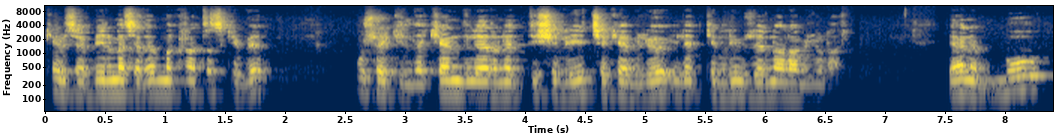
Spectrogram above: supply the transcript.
kimse bilmese de mıknatıs gibi bu şekilde kendilerine dişiliği çekebiliyor, iletkenliği üzerine alabiliyorlar. Yani bu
